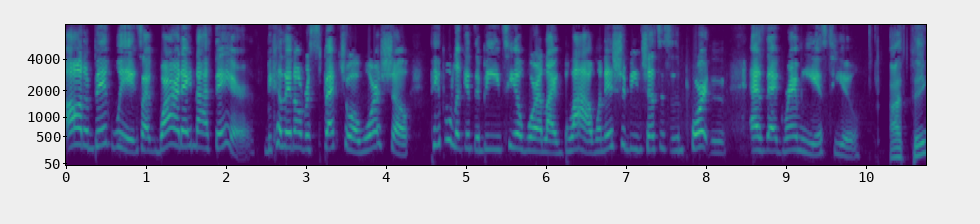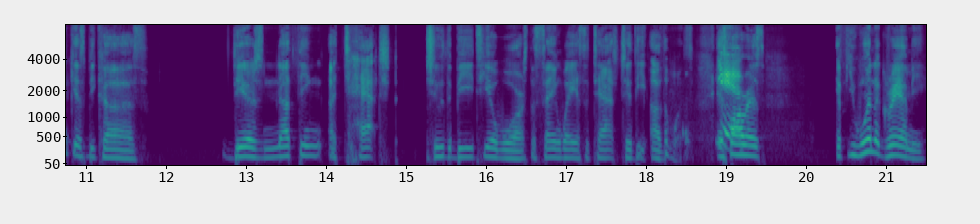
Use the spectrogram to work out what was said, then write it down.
all the big wigs. Like, why are they not there? Because they don't respect your award show. People look at the BET award like blah when it should be just as important as that Grammy is to you. I think it's because there's nothing attached to the BET Awards the same way it's attached to the other ones. As Yeah. far as if you win a Grammy,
